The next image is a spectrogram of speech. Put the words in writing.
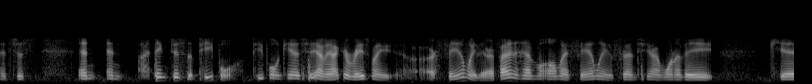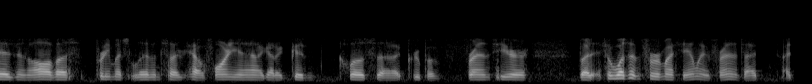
it's just and and I think just the people, people in Kansas City. I mean, I could raise my our family there. If I didn't have all my family and friends here, I'm one of eight kids, and all of us pretty much live in Southern California. I got a good close uh, group of friends here, but if it wasn't for my family and friends, I'd, I'd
